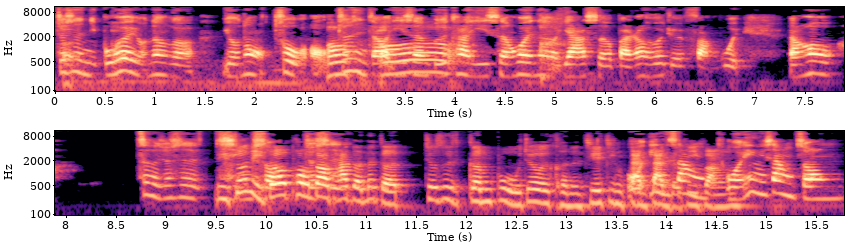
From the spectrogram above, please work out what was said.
就是你不会有那个有那种作呕，哦、就是你知道医生不是看医生会那个压舌板，然后你会觉得反胃，然后这个就是你说你都碰到他的那个就是根部，就可能接近蛋蛋的地方。我印象中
